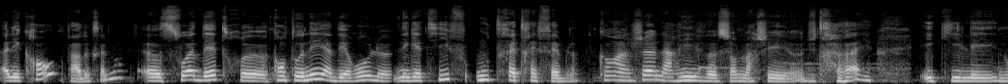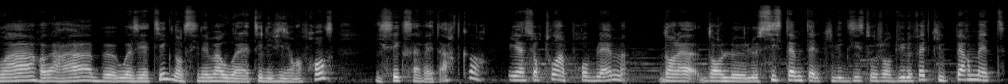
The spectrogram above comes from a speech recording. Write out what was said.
à l'écran, paradoxalement, euh, soit d'être euh, cantonné à des rôles négatifs ou très très faibles. Quand un jeune arrive sur le marché du travail et qu'il est noir, arabe ou asiatique dans le cinéma ou à la télévision en France, il sait que ça va être hardcore. Il y a surtout un problème dans, le, le système tel qu'il existe aujourd'hui. Le fait qu'il permette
